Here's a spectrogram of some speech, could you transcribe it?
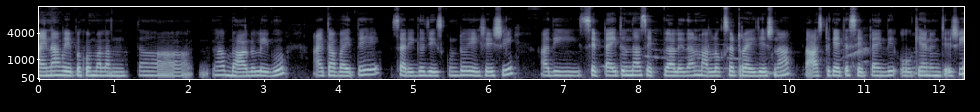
అయినా వేప కొమ్మలు అంతగా బాగలేవు. అయితే అవైతే సరిగ్గా చేసుకుంటూ వేసేసి అది సెట్ అవుతుందా సెట్ కాలేదా అని మళ్ళీ ఒకసారి ట్రై చేసిన. లాస్ట్కి అయితే సెట్ అయింది. ఓకే అని ఉంచేసి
